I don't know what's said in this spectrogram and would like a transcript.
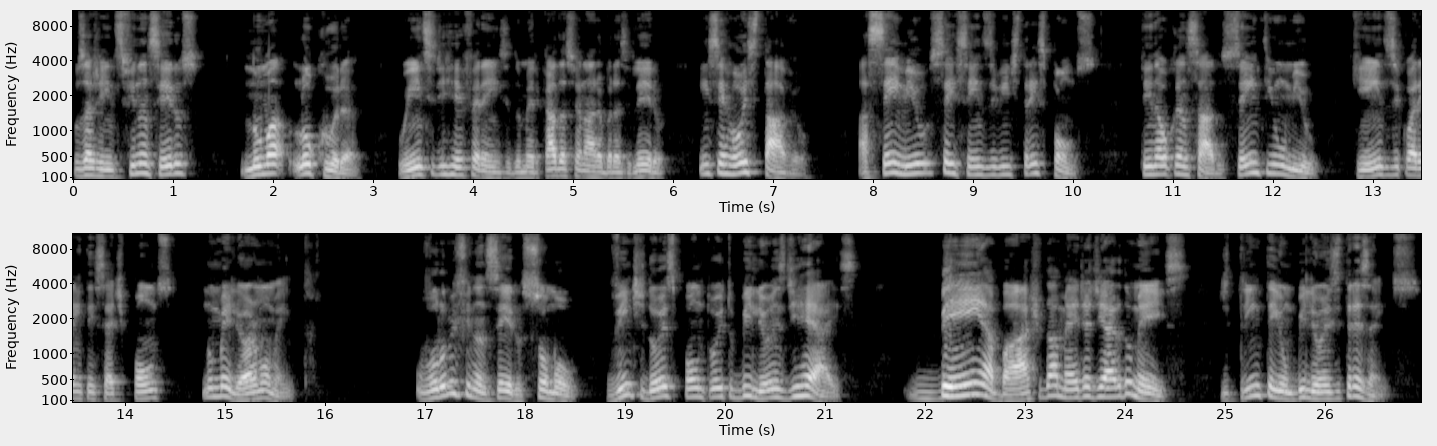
os agentes financeiros numa loucura. O índice de referência do mercado acionário brasileiro encerrou estável, a 100.623 pontos, tendo alcançado 101.547 pontos no melhor momento. O volume financeiro somou 22,8 bilhões de reais, bem abaixo da média diária do mês de 31 bilhões e 300.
